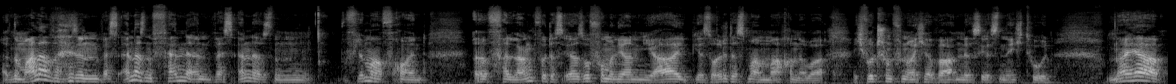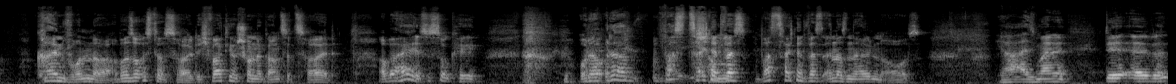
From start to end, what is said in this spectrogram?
also normalerweise ein Wes Anderson-Fan, der ein Wes Anderson-Flimmerfreund äh, verlangt, wird das eher so formulieren, ja, ihr solltet das mal machen, aber ich würde schon von euch erwarten, dass ihr es nicht tut. Naja, kein Wunder, aber so ist das halt. Ich warte hier schon eine ganze Zeit. Aber hey, es ist okay. Oder, oder was, zeichnet Wes, was zeichnet Wes Anderson-Helden aus? Ja, also ich meine, der, äh,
